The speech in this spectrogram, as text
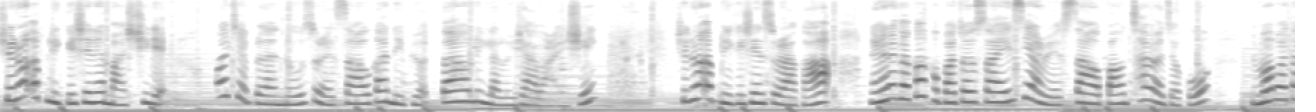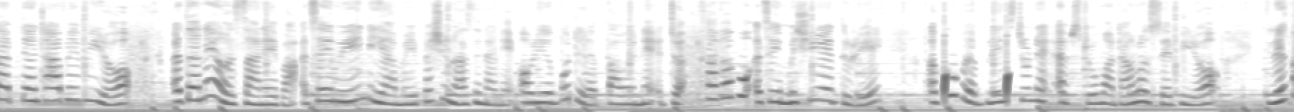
ရှင်တို့ application ထဲမှာရှိတဲ့ Water Plan No ဆိုတဲ့စာအုပ်ကနေပြီးတော့တားလေ့လာလို့ရပါတယ်ရှင်။ရှင်တို့ application ဆိုတာကနိုင်ငံတကာကကမ္ဘာကျော်စာရေးဆရာတွေရဲ့စာအုပ်ပေါင်း600ကျော်ကို မြန်မာဘာသာပြန်ထားပေးပြီးတော့အတန်နဲ့ကိုစာနဲ့ပါအချိန်မီနေရာမှာပတ်ရှုနာစင်နိုင်တဲ့ audio book တွေလည်းပါဝင်တဲ့အတွက်စာဖတ်ဖို့အချိန်မရှိတဲ့သူတွေအခုပဲ Play Store နဲ့ App Store မှာ download ဆဲပြီးတော့ဒီနေ့က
